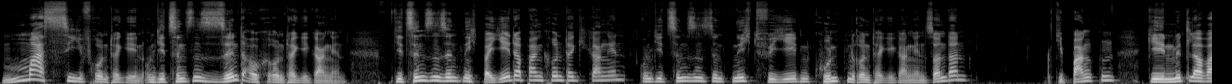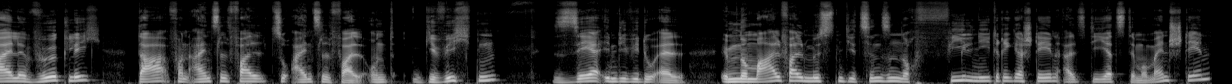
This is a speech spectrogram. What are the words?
massiv runtergehen. Und die Zinsen sind auch runtergegangen. Die Zinsen sind nicht bei jeder Bank runtergegangen und die Zinsen sind nicht für jeden Kunden runtergegangen, sondern die Banken gehen mittlerweile wirklich da von Einzelfall zu Einzelfall und gewichten sehr individuell. Im Normalfall müssten die Zinsen noch viel niedriger stehen, als die jetzt im Moment stehen.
